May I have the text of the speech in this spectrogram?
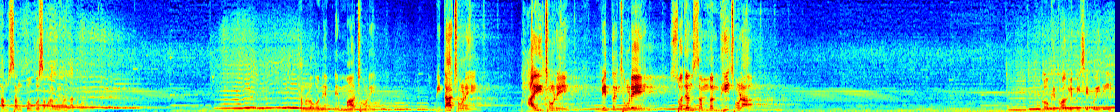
हम संतों को संभालने वाला कौन होता है? हम लोगों ने अपने माँ छोड़े, पिता छोड़े, भाई छोड़े मित्र छोड़े, स्वजन संबंधी छोड़ा। हम लोग के तो आगे पीछे कोई नहीं है।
